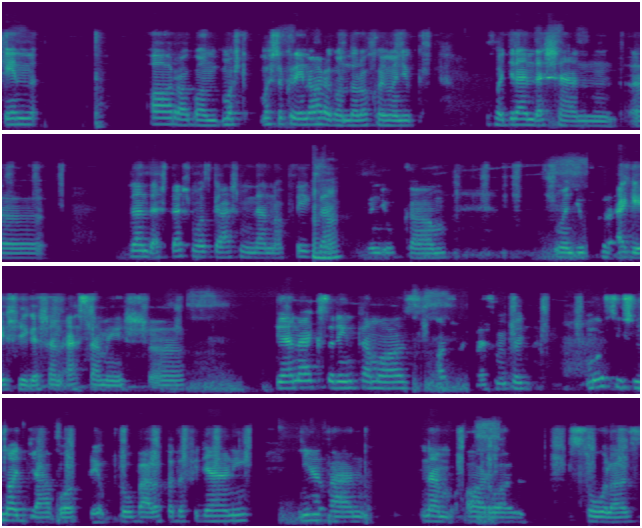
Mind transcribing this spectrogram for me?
én arra gond, most, most akkor én arra gondolok, hogy mondjuk, hogy rendesen rendes testmozgás minden nap végzem, uh-huh. mondjuk um, mondjuk egészségesen eszem, és uh, ilyenek szerintem az, az lesz, mint hogy most is nagyjából próbálok odafigyelni. Nyilván nem arról szól az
